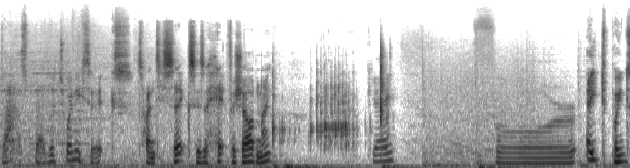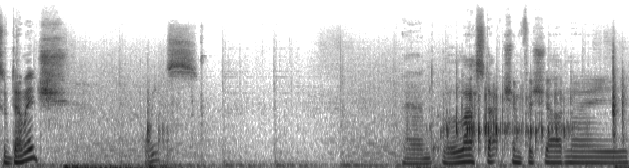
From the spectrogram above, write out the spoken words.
that's better. 26. 26 is a hit for Chardonnay. Okay. For 8 points of damage. Points. And last action for Chardonnay.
